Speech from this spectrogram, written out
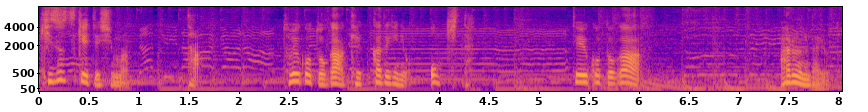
傷つけてしまった。ということが結果的に起きた。っていうことがあるんだよと。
